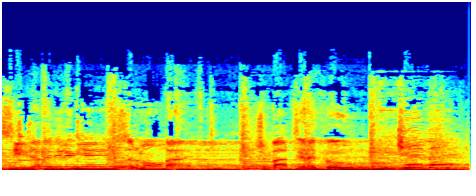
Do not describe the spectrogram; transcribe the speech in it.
Si j'avais des lumières sur mon bail, je partirais pour Québec.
